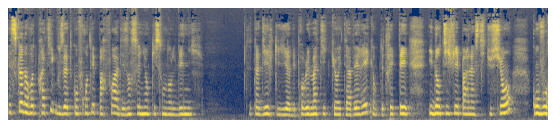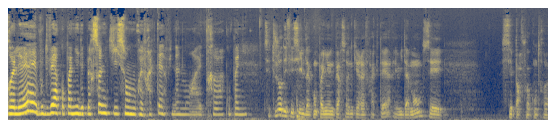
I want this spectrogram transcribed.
Est-ce que dans votre pratique, vous êtes confronté parfois à des enseignants qui sont dans le déni? C'est-à-dire qu'il y a des problématiques qui ont été avérées, qui ont peut-être été identifiées par l'institution, qu'on vous relaie et vous devez accompagner des personnes qui sont réfractaires finalement à être accompagnées. C'est toujours difficile d'accompagner une personne qui est réfractaire, évidemment. C'est, parfois contre,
